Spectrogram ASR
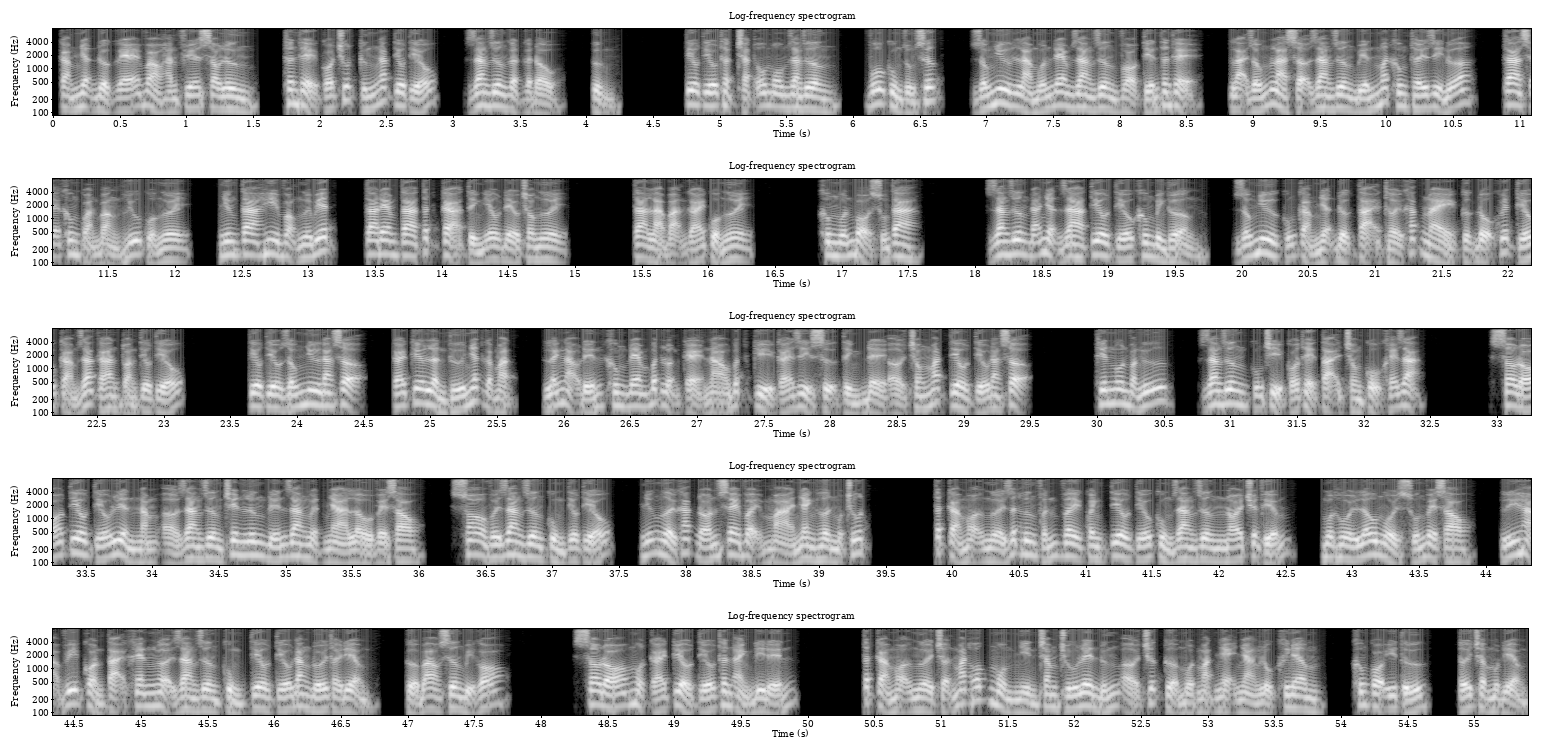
Cảm nhận được ghé vào hắn phía sau lưng, thân thể có chút cứng ngắc tiêu tiếu, giang dương gật gật đầu ừng tiêu tiếu thật chặt ôm ôm giang dương, vô cùng dùng sức, giống như là muốn đem giang dương vỏ tiến thân thể lại giống là sợ giang dương biến mất không thấy gì nữa, ta sẽ không quản bằng hữu của ngươi, nhưng ta hy vọng ngươi biết, ta đem ta tất cả tình yêu đều cho ngươi. Ta là bạn gái của ngươi, không muốn bỏ xuống ta. Giang dương đã nhận ra tiêu tiếu không bình thường, giống như cũng cảm nhận được tại thời khắc này cực độ khuyết thiếu cảm giác an toàn tiêu tiếu. Tiêu Tiếu giống như đang sợ, cái kia lần thứ nhất gặp mặt, lãnh đạo đến không đem bất luận kẻ nào bất kỳ cái gì sự tình để ở trong mắt tiêu tiếu đang sợ. Thiên ngôn và ngữ, giang dương cũng chỉ có thể tại trong cổ khẽ dạng sau đó tiêu tiếu liền nằm ở giang dương trên lưng đến giang nguyệt nhà lầu về sau so với giang dương cùng tiêu tiếu, những người khác đón xe vậy mà nhanh hơn một chút. Tất cả mọi người rất hưng phấn vây quanh tiêu tiếu cùng giang dương nói chuyện phiếm, một hồi lâu ngồi xuống về sau, lý hạ vĩ còn tại khen ngợi giang dương cùng tiêu tiếu đang đối thời điểm, cửa bao xương bị gõ. Sau đó một cái tiểu tiếu thân ảnh đi đến. Tất cả mọi người trợn mắt hốc mồm nhìn chăm chú lên đứng ở trước cửa một mặt nhẹ nhàng lục khinh âm, không có ý tứ, tới chậm một điểm.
